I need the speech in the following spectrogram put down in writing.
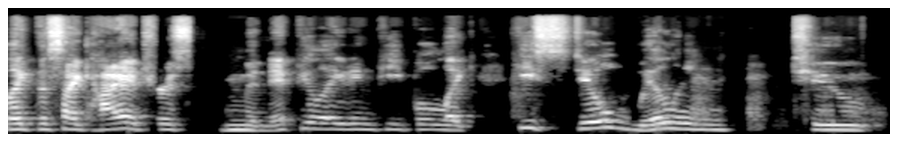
like the psychiatrist manipulating people, like he's still willing to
